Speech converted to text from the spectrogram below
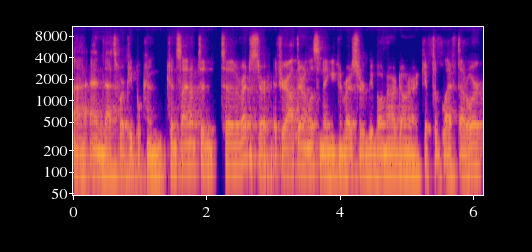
Uh, and that's where people can can sign up to to register. If you're out there and listening, you can register to be a bone marrow donor at giftoflife.org.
